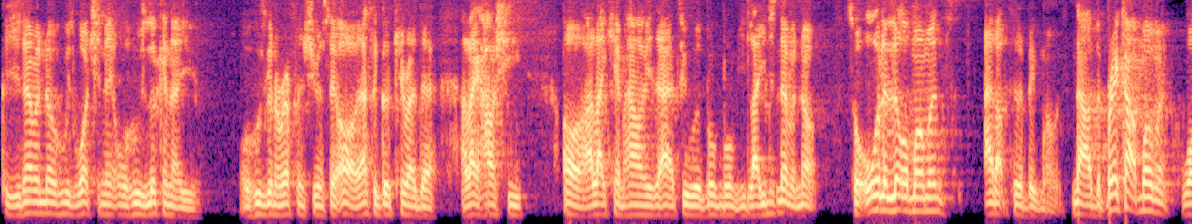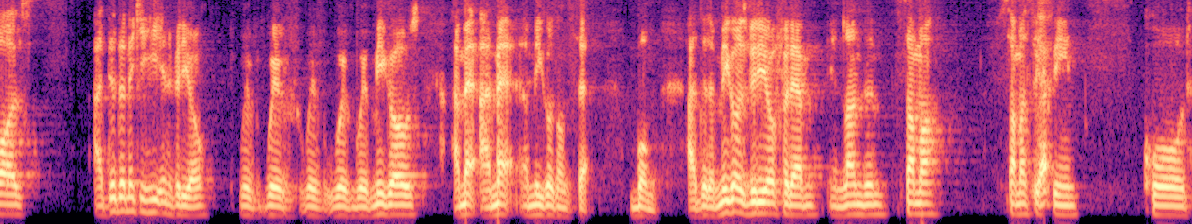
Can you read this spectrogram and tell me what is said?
because you never know who's watching it or who's looking at you or who's going to reference you and say, "Oh, that's a good kid right there. I like how she. Oh, I like him. How his attitude was. Boom, boom. Like you just never know. So all the little moments add up to the big moments. Now the breakout moment was I did the Niykee Heaton video with with with with, with Migos. I met I met Amigos on set. Boom. I did a Migos video for them in London, summer, summer 16, yep. called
